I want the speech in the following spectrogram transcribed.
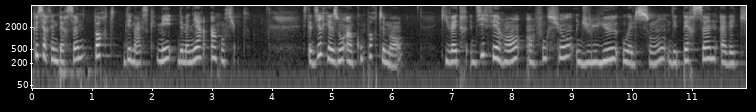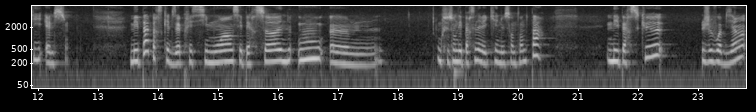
que certaines personnes portent des masques, mais de manière inconsciente. C'est-à-dire qu'elles ont un comportement qui va être différent en fonction du lieu où elles sont, des personnes avec qui elles sont. Mais pas parce qu'elles apprécient moins ces personnes ou, euh, ou ce sont des personnes avec qui elles ne s'entendent pas, mais parce que je vois bien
